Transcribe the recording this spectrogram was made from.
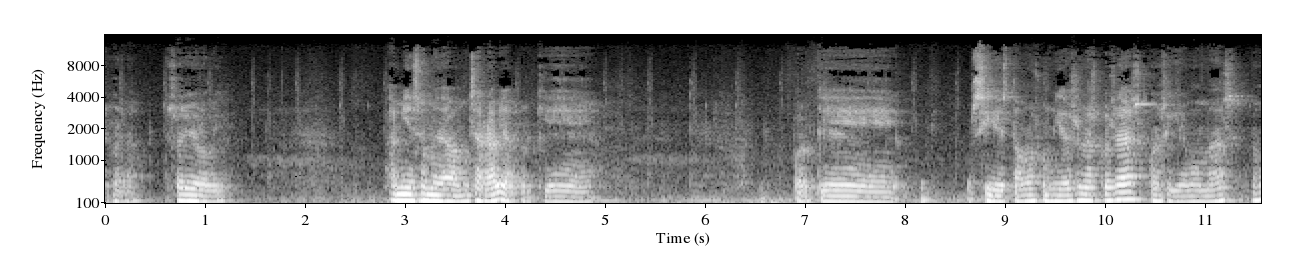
es. Eso yo lo vi. A mí eso me daba mucha rabia porque. Porque si estamos unidos en las cosas conseguiremos más, ¿no?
